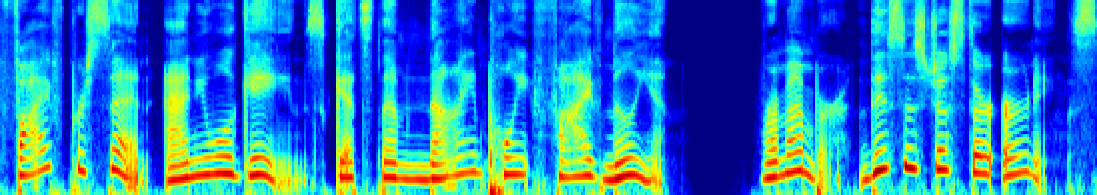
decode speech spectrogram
5% annual gains gets them 9.5 million. Remember, this is just their earnings.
